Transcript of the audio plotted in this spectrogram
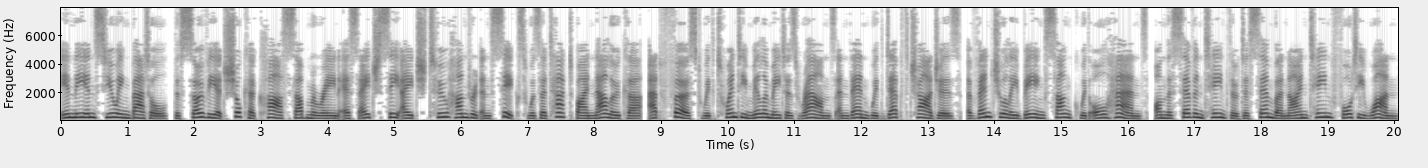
In the ensuing battle, the Soviet Shchuka-class submarine SHCH-206 was attacked by Naluca, at first with 20 mm rounds and then with depth charges, eventually being sunk with all hands. On 17 December 1941,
